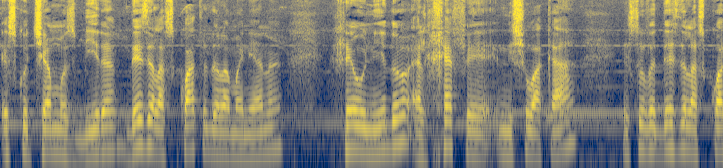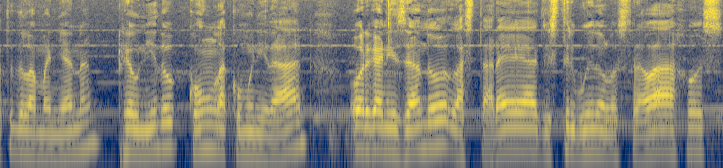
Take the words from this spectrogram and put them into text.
escuchamos Bira desde las 4 de la mañana reunido, el jefe Nishiwaka estuvo desde las 4 de la mañana reunido con la comunidad, organizando las tareas, distribuyendo los trabajos,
